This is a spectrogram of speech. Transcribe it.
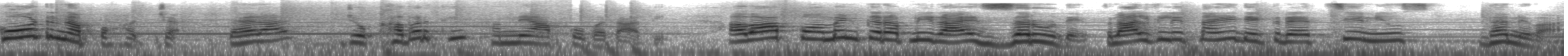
कोर्ट न पहुँच जाए। बहरहाल जो खबर थी हमने आपको बता दी। अब आप कमेंट कर अपनी राय ज़रूर दें। फ़िलहाल के लिए इतना ही देखते रहे न्यूज़ धन्यवाद।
